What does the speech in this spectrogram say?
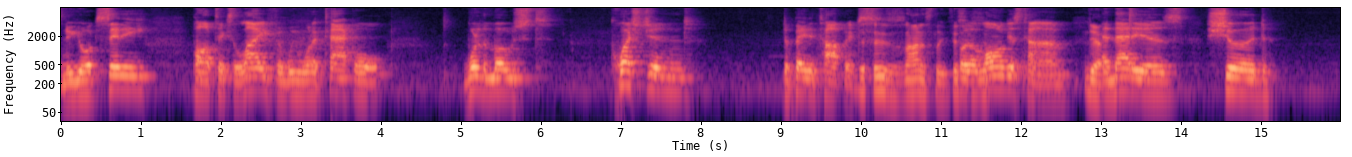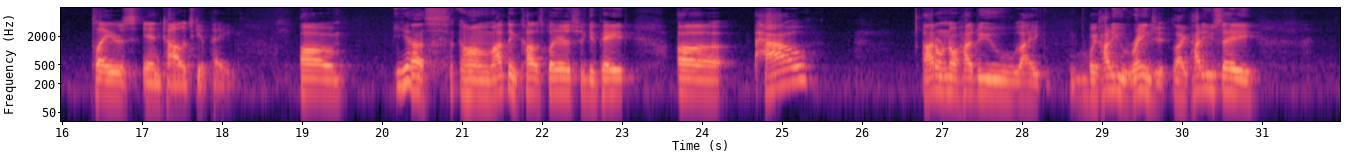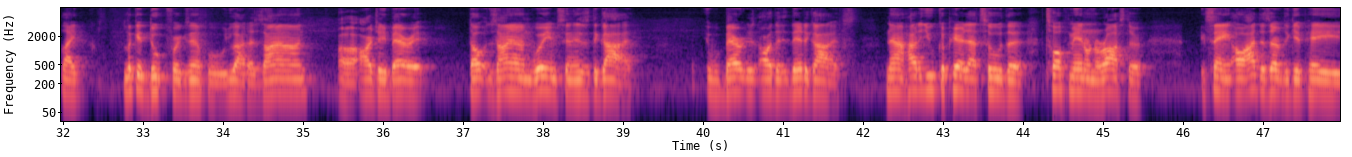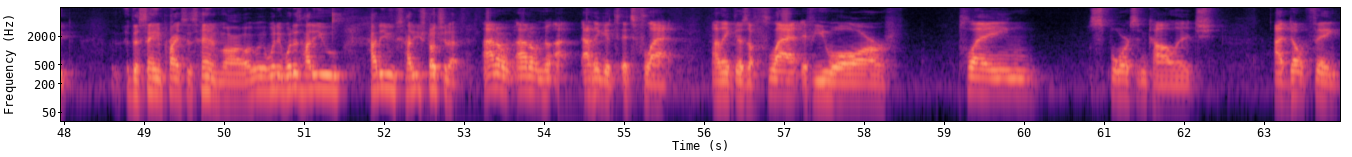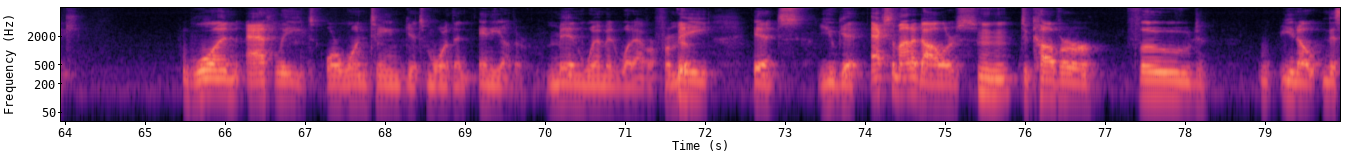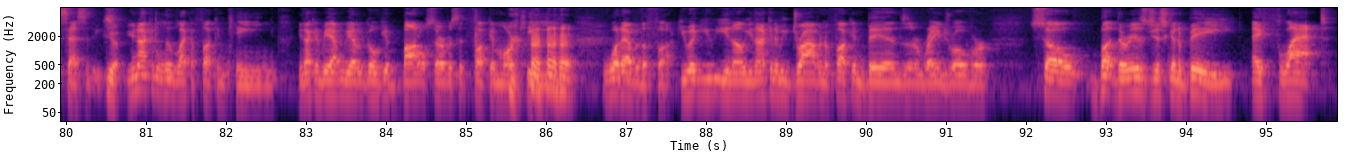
New York City, politics of life, and we want to tackle one of the most questioned, debated topics This is honestly this for the longest time, Yeah. and that is should players in college get paid? um yes. Um I think college players should get paid. Uh how I don't know how do you like like how do you range it? Like how do you say like look at Duke for example, you got a Zion, uh RJ Barrett, though Zion Williamson is the guy. Barrett is, are the they're the guys. Now, how do you compare that to the 12th man on the roster saying, "Oh, I deserve to get paid the same price as him"? Or what? What is? How do you? How do you? How do you structure that? I don't. I don't know. I, I think it's it's flat. I think there's a flat if you are playing sports in college. I don't think one athlete or one team gets more than any other. Men, women, whatever. For me, it's you get X amount of dollars Mm-hmm. to cover food, you know, necessities. Yeah. You're not going to live like a fucking king. You're not going to be able to be able to go get bottle service at fucking Marquee, whatever the fuck. You you you know, you're not going to be driving a fucking Benz and a Range Rover. So, but there is just going to be a flat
